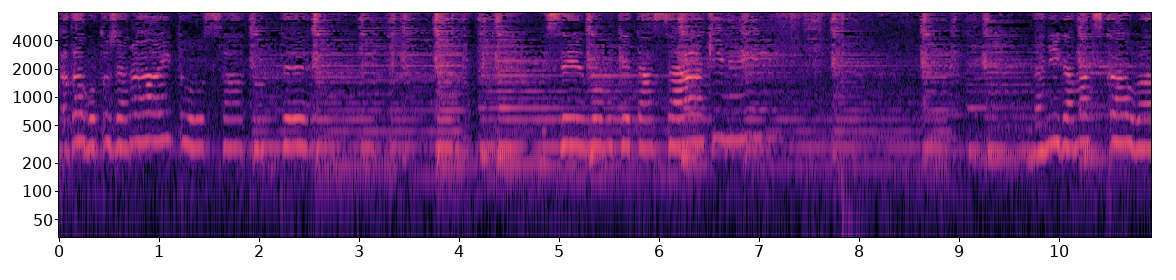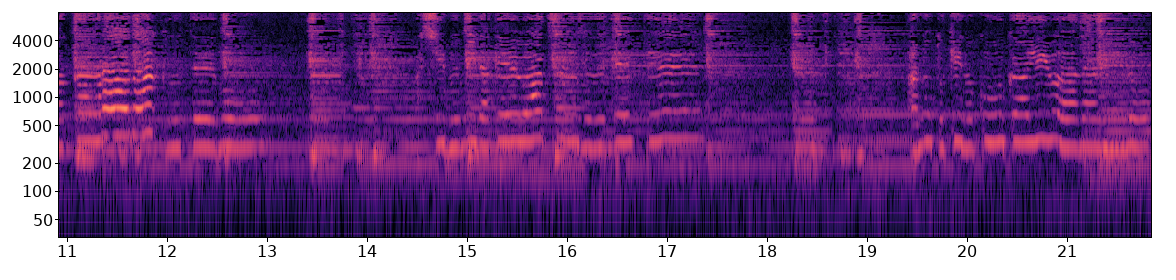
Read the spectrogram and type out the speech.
ただごとじゃないと悟って。線を向けた先に。何が待つかわからなくても足踏みだけは続けてあの時の後悔はないの？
